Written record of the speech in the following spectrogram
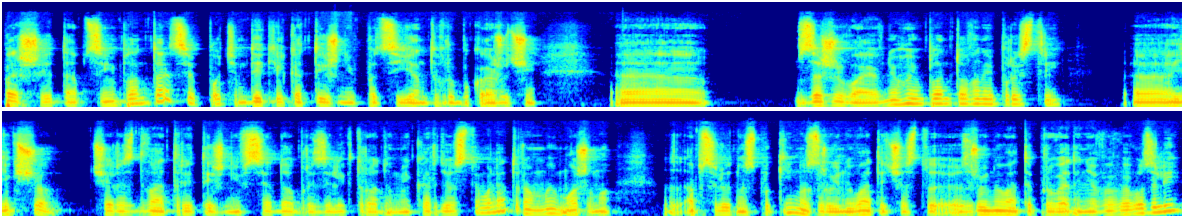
перший етап це імплантація, потім декілька тижнів пацієнт, грубо кажучи, е, заживає в нього імплантований пристрій. Якщо через 2-3 тижні все добре з електродом і кардіостимулятором, ми можемо абсолютно спокійно зруйнувати, часто, зруйнувати проведення ВВ-вузлі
